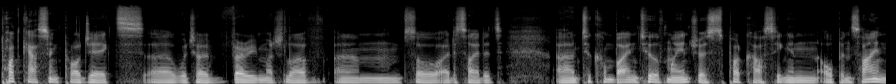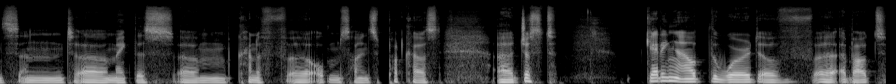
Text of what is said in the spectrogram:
podcasting projects, uh, which I very much love. Um, so I decided uh, to combine two of my interests, podcasting and open science, and uh, make this um, kind of uh, open science podcast. Uh, just getting out the word of uh, about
